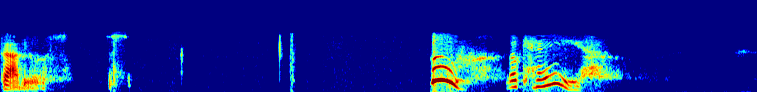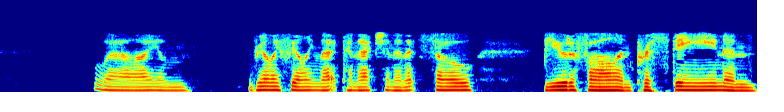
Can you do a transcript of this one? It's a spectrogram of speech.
Fabulous. Whew. Okay. Well, I am really feeling that connection, and it's so beautiful and pristine, and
